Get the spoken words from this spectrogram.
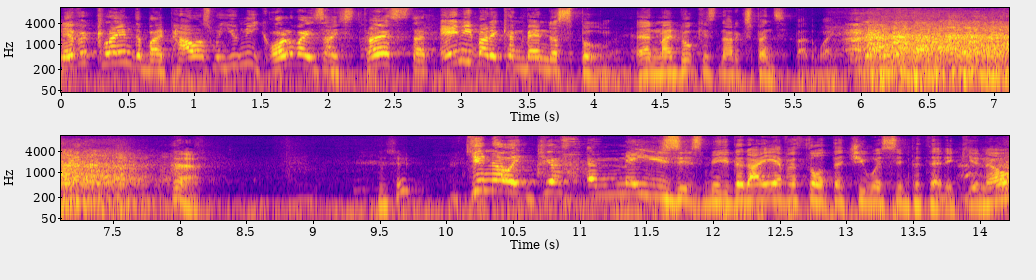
never claimed that my powers were unique. Always I stress that anybody can bend a spoon. And my book is not expensive, by the way. There. You see? You know, it just amazes me that I ever thought that you were sympathetic, you know?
